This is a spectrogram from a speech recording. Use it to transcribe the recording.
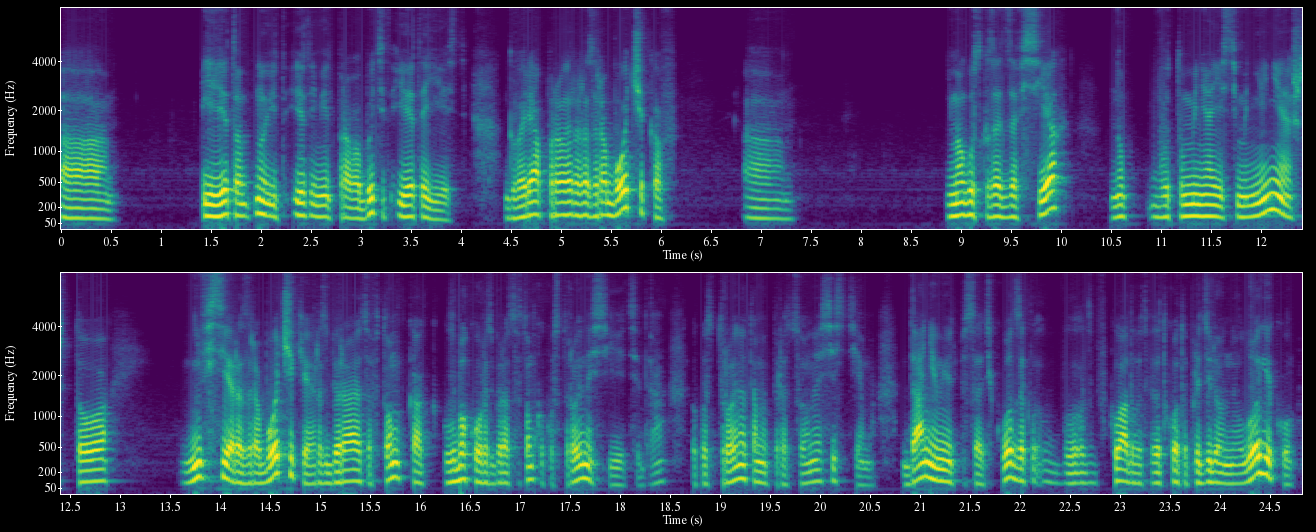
А, и это, ну, и, и это имеет право быть, и это есть. Говоря про разработчиков, а, не могу сказать за всех, но вот у меня есть мнение, что не все разработчики разбираются в том, как глубоко разбираются в том, как устроены сети, да, как устроена там операционная система. Да, они умеют писать код, вкладывать в этот код определенную логику,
